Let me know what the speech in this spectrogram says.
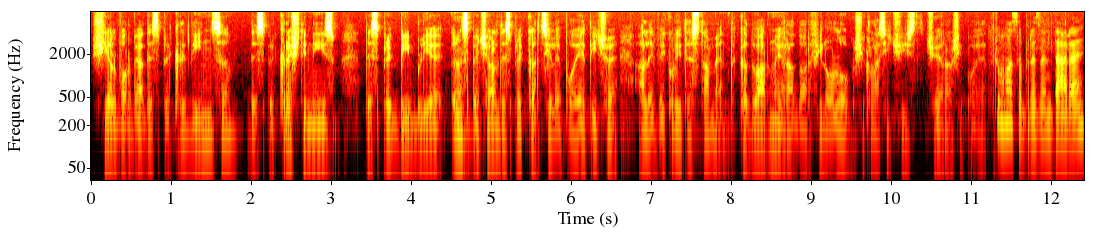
și el vorbea despre credință, despre creștinism, despre Biblie, în special despre cărțile poetice ale Vechiului Testament, că doar nu era doar filolog și clasicist, ci era și poet. Frumoasă prezentare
